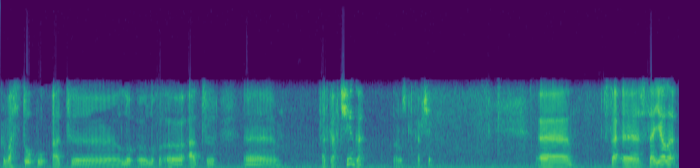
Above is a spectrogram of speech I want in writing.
к востоку от, э, э, э, от, от ковчега, по-русски ковчег, стояло,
